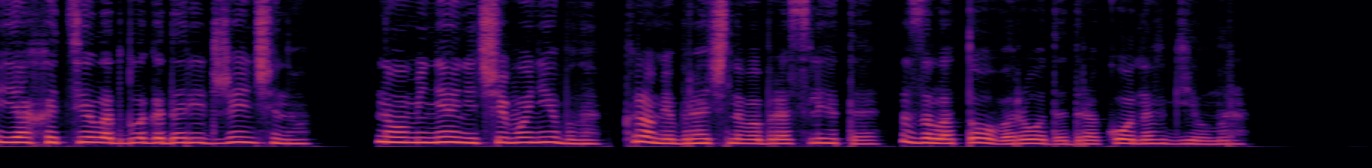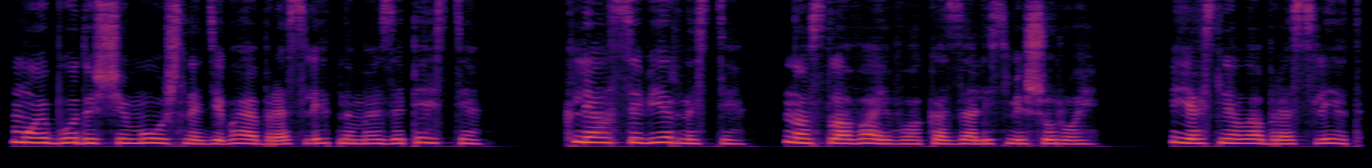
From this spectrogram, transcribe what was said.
Я хотела отблагодарить женщину, но у меня ничего не было, кроме брачного браслета золотого рода драконов Гилмор. Мой будущий муж, надевая браслет на мое запястье, клялся верности, но слова его оказались мишурой. Я сняла браслет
